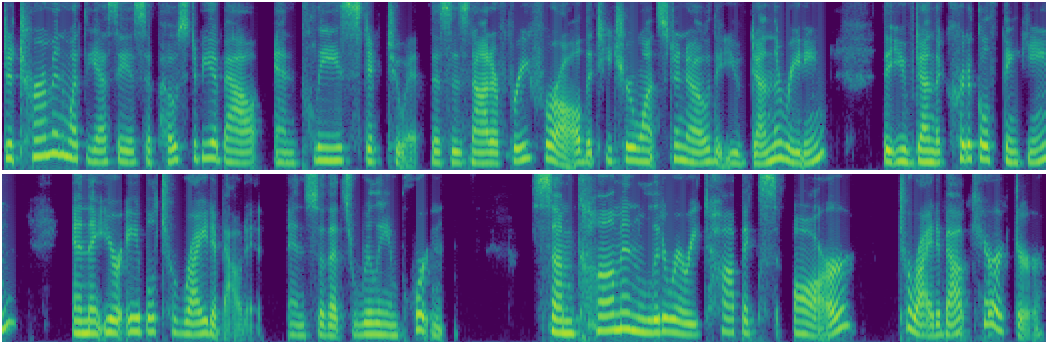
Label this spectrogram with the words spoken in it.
Determine what the essay is supposed to be about and please stick to it. This is not a free for all. The teacher wants to know that you've done the reading, that you've done the critical thinking, and that you're able to write about it. And so that's really important. Some common literary topics are to write about character.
